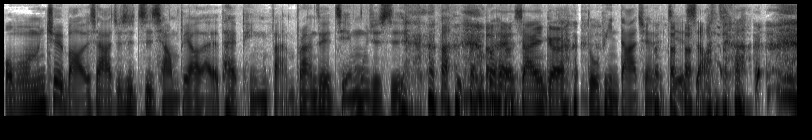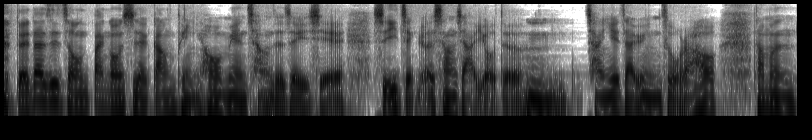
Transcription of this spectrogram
我们我们确保一下，就是志强不要来的太频繁，不然这个节目就是会很像一个毒品大全的介绍。这样对，但是从办公室的钢瓶后面藏着这一些。是一整个上下游的嗯产业在运作，然后他们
